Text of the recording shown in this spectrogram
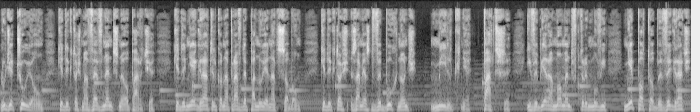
Ludzie czują, kiedy ktoś ma wewnętrzne oparcie, kiedy nie gra, tylko naprawdę panuje nad sobą, kiedy ktoś zamiast wybuchnąć, milknie, patrzy i wybiera moment, w którym mówi nie po to, by wygrać,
